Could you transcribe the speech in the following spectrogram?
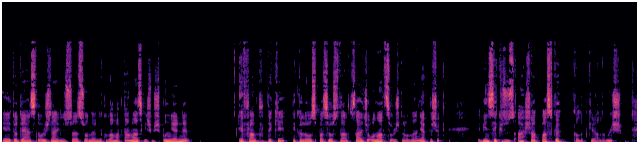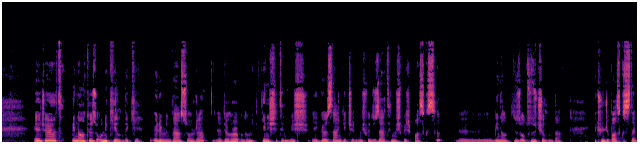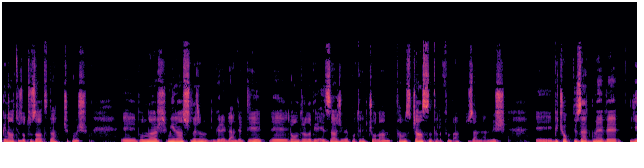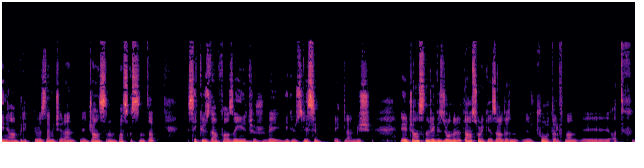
e, Dodens'in orijinal illüstrasyonlarını kullanmaktan vazgeçmiş. Bunun yerine Frankfurt'taki Nikolaus Baseus'tan sadece 16 orijinal olan yaklaşık 1800 ahşap baskı kalıp kiralamış. E, Gerald 1612 yılındaki ölümünden sonra e, The Herbal'ın genişletilmiş, e, gözden geçirilmiş ve düzeltilmiş bir baskısı e, 1633 yılında. Üçüncü baskısı da 1636'da çıkmış. E, bunlar mirasçıların görevlendirdiği e, Londralı bir eczacı ve botanikçi olan Thomas Johnson tarafından düzenlenmiş. E, Birçok düzeltme ve yeni ampirik gözlem içeren e, Johnson'ın baskısında 800'den fazla yeni tür ve 700 resim eklenmiş. E, Johnson'ın revizyonları daha sonraki yazarların e, çoğu tarafından e, atıf,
